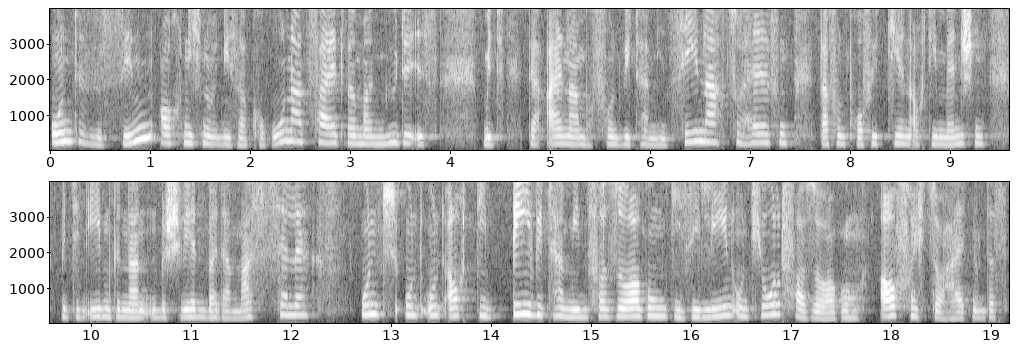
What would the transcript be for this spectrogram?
und es ist Sinn, auch nicht nur in dieser Corona-Zeit, wenn man müde ist, mit der Einnahme von Vitamin C nachzuhelfen. Davon profitieren auch die Menschen mit den eben genannten Beschwerden bei der Mastzelle. Und, und, und auch die B-Vitaminversorgung, die Selen- und Jodversorgung aufrechtzuerhalten. Und das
